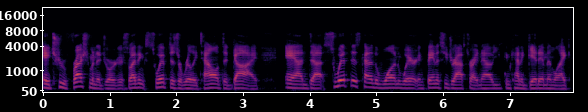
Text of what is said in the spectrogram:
a true freshman at Georgia. So I think Swift is a really talented guy. And uh, Swift is kind of the one where in fantasy drafts right now, you can kind of get him in like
